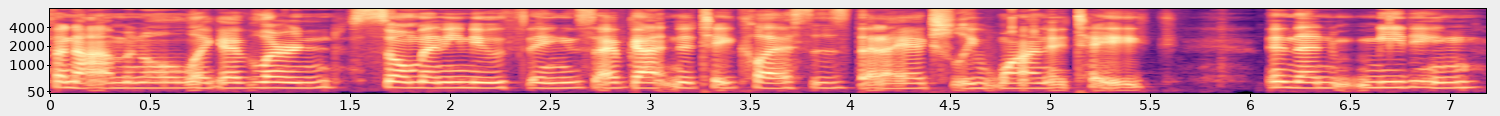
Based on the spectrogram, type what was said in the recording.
phenomenal. Like I've learned so many new things. I've gotten to take classes that I actually want to take and then meeting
